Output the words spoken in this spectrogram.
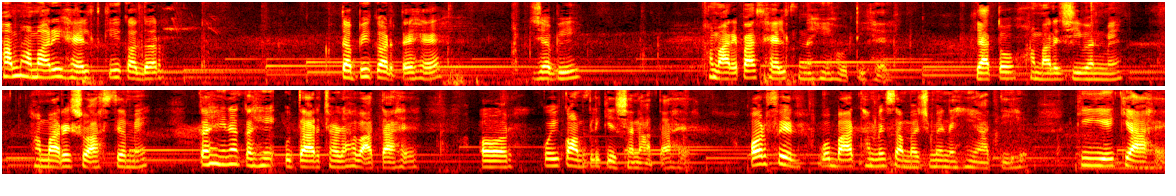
हम हमारी हेल्थ की कदर तभी करते हैं जब भी हमारे पास हेल्थ नहीं होती है। या तो हमारे जीवन में, हमारे स्वास्थ्य में कहीं ना कहीं उतार चढ़ाव आता है और कोई कॉम्प्लिकेशन आता है। और फिर वो बात हमें समझ में नहीं आती है कि ये क्या है।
